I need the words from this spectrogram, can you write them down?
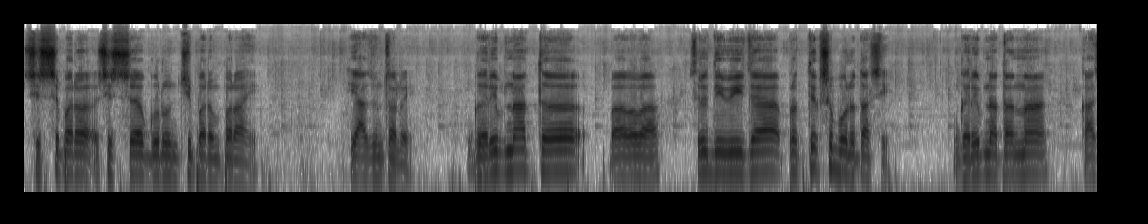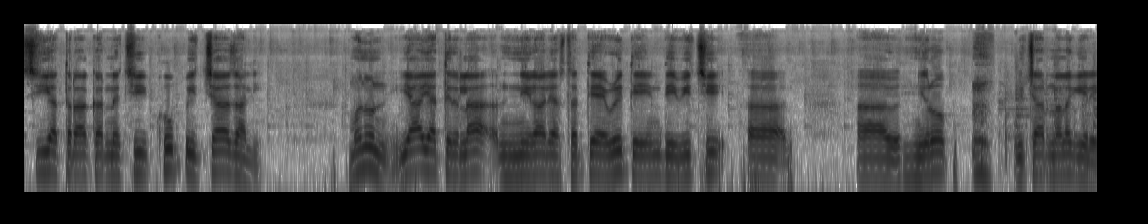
शिष्य पर शिष्य गुरूंची परंपरा आहे. ही अजून चालू आहे. गरीबनाथ बाबा श्रीदेवीच्या प्रत्यक्ष बोलत असे. गरीबनाथांना काशी यात्रा करण्याची खूप इच्छा झाली. म्हणून या यात्रेला निघाले असतात त्यावेळी ते देवीची निरोप विचारणाला गेले.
